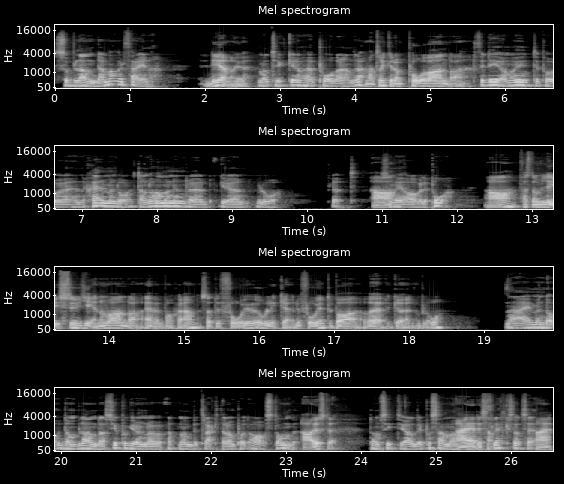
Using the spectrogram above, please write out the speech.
så blandar man väl färgerna? det gör man ju. Man trycker de här på varandra. Man trycker dem på varandra. För det gör man ju inte på en skärm ändå. Utan då har man en röd, grön, blå plutt. Ja. Som är av eller på. Ja, fast de lyser ju genom varandra även på en skärm. Så att du får ju olika, du får ju inte bara röd, grön och blå. Nej, men de, de blandas ju på grund av att man betraktar dem på ett avstånd. Ja, just det. De sitter ju aldrig på samma Nej, det är sant. fläck så att säga. Nej.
